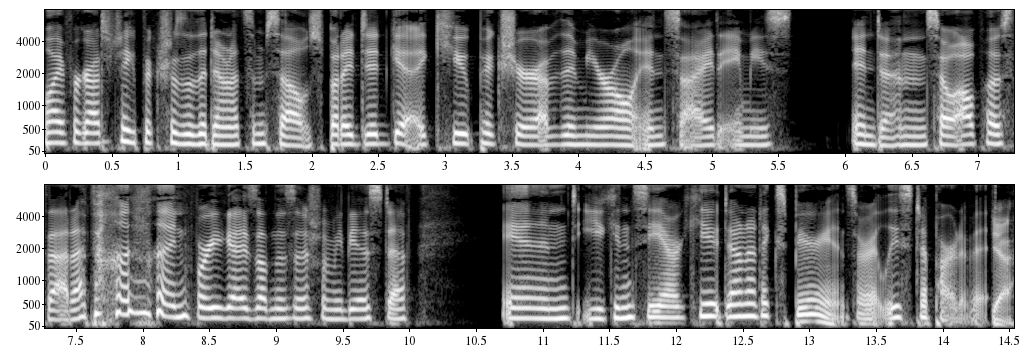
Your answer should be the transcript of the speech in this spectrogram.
Well, I forgot to take pictures of the donuts themselves, but I did get a cute picture of the mural inside Amy's in Denton. So I'll post that up online for you guys on the social media stuff. And you can see our cute donut experience, or at least a part of it. Yeah.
